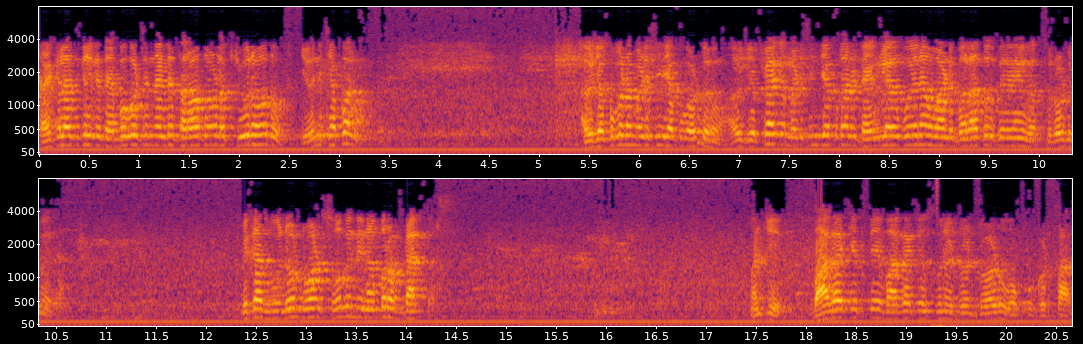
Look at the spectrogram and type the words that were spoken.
సైకలాజికల్గా దెబ్బ కొట్టిందంటే తర్వాత వాళ్ళ క్యూర్ అవ్వదు. ఇవన్నీ చెప్పాలి. అవి చెప్పకుండా మెడిసిన్ చెప్పకూడదు. అవి చెప్పాక మెడిసిన్ చెప్పడానికి టైం లేకపోయినా వాడిని బలాతో తిరగవచ్చు రోడ్డు మీద. Because we don't want so many number of doctors మంచి బాగా చెప్తే బాగా చేసుకునేటువంటి వాడు ఒక్కొక్కడు సార్.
